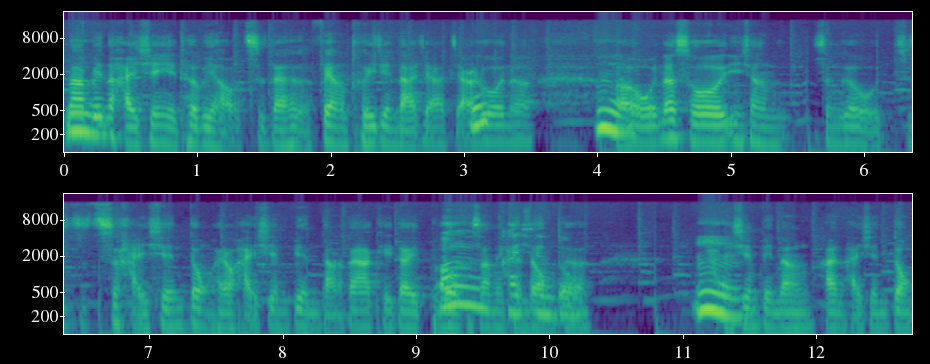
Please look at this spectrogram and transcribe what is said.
那边的海鲜也特别好吃，但是非常推荐大家。假如呢，呃，我那时候印象深刻，我就是吃海鲜冻，还有海鲜便当。大家可以在 B l o g 上面看到我们的海鲜便当和海鲜冻。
